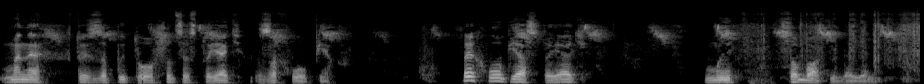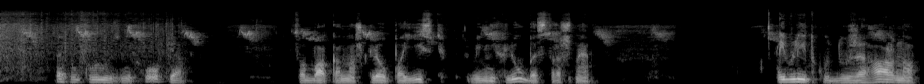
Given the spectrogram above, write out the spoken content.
Мене хтось запитував, що це стоять за хлоп'я. Це хлоп'я стоять, ми собаки даємо. Це кукурузні хлоп'я. Собака наш кльопа їсть, він їх любить страшне. І влітку дуже гарно,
